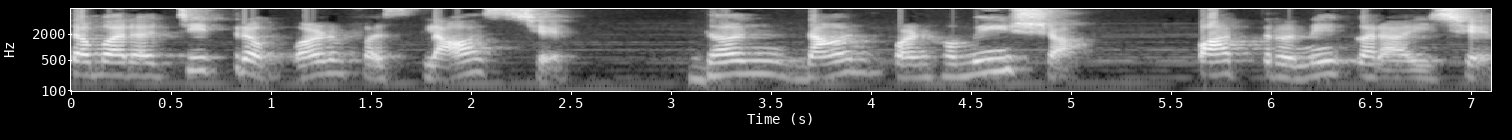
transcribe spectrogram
તમારા ચિત્ર પણ ફર્સ્ટ ક્લાસ છે. ધન, દાન પણ હંમેશા પાત્રને કરાય છે.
